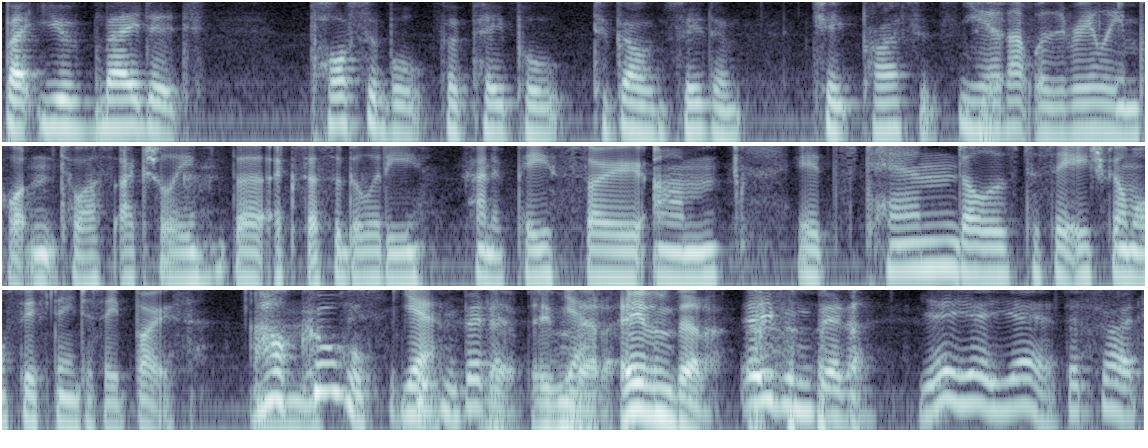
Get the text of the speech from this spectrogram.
but you've made it possible for people to go and see them cheap prices. Yeah, that was really important to us, actually, the accessibility kind of piece. So um, it's $10 to see each film or 15 to see both. Oh, Um, cool. It's yeah. even better. Yeah, even better. Even better. even better. Yeah, yeah, yeah. That's right.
